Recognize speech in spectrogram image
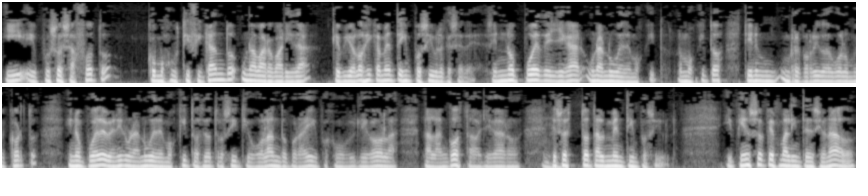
y puso esa foto como justificando una barbaridad que biológicamente es imposible que se dé. Es decir, no puede llegar una nube de mosquitos. Los mosquitos tienen un, recorrido de vuelo muy corto y no puede venir una nube de mosquitos de otro sitio volando por ahí, pues como llegó la, langosta o llegaron. Eso es totalmente imposible. Y pienso que es malintencionado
